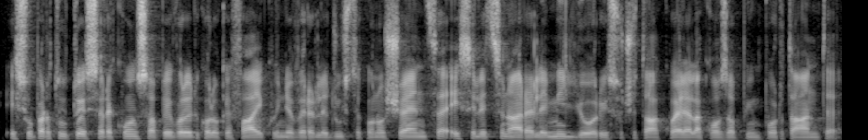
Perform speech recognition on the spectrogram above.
e soprattutto essere consapevole di quello che fai, quindi avere le giuste conoscenze e selezionare le migliori società, quella è la cosa più importante.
